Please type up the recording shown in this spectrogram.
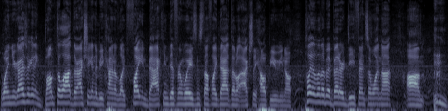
when your guys are getting bumped a lot, they're actually going to be kind of like fighting back in different ways and stuff like that. That'll actually help you, you know, play a little bit better defense and whatnot. Um,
